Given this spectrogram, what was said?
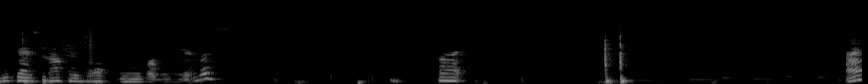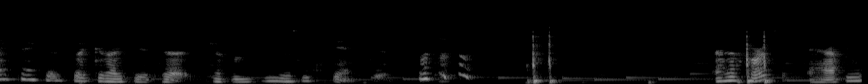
you guys probably won't be able to hear this. But, I think it's a good idea to them some music to dance to. and of course, happy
